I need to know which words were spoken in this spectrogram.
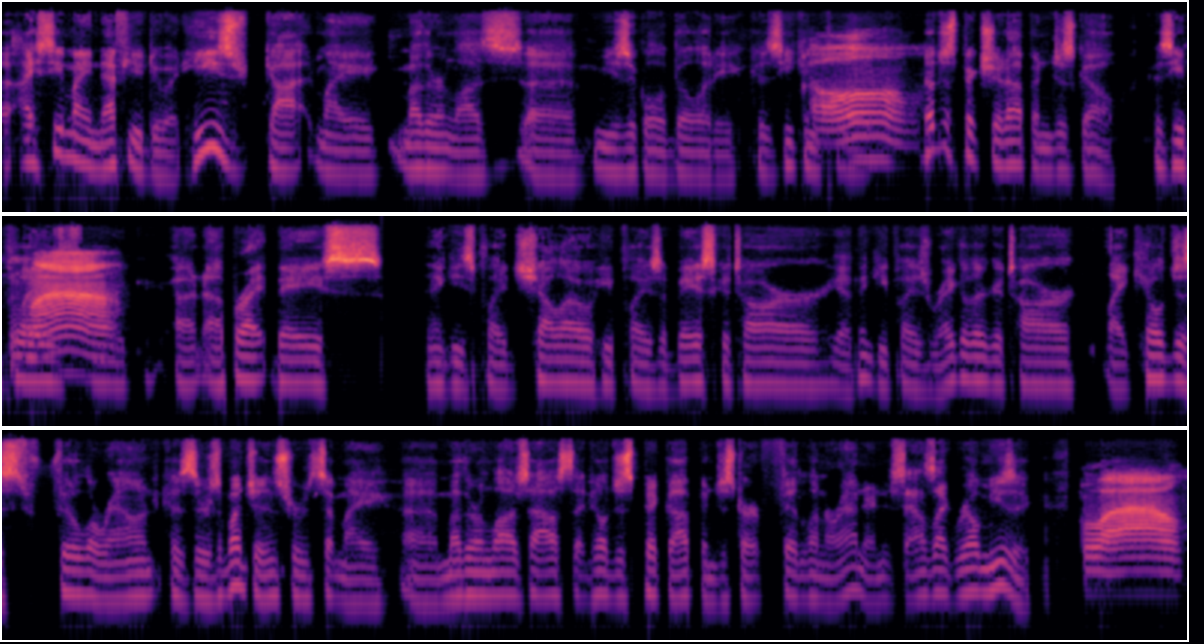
uh, I see my nephew do it. He's got my mother in law's uh, musical ability because he can, play- Oh. he'll just pick shit up and just go. Because he plays Wow. like, an upright bass. I think he's played cello. He plays a bass guitar. Yeah, I think he plays regular guitar. Like he'll just fiddle around because there's a bunch of instruments at my uh, mother-in-law's house that he'll just pick up and just start fiddling around, and it sounds like real music. Wow.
